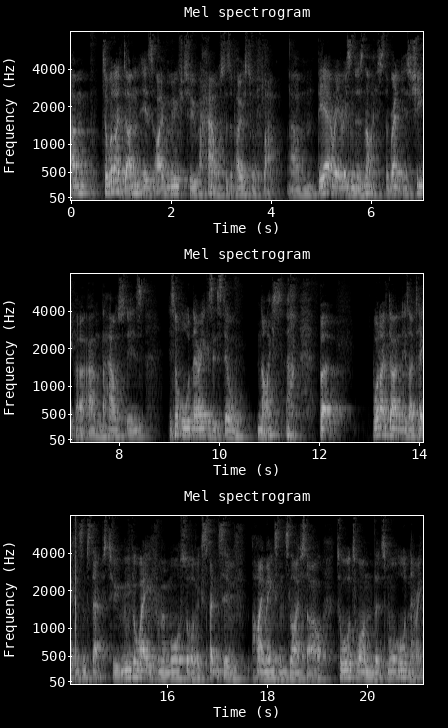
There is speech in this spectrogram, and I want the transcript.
Um, so what I've done is I've moved to a house as opposed to a flat. Um, the area isn't as nice. The rent is cheaper and the house is, it's not ordinary because it's still nice. but what I've done is I've taken some steps to move away from a more sort of expensive, high maintenance lifestyle towards one that's more ordinary.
